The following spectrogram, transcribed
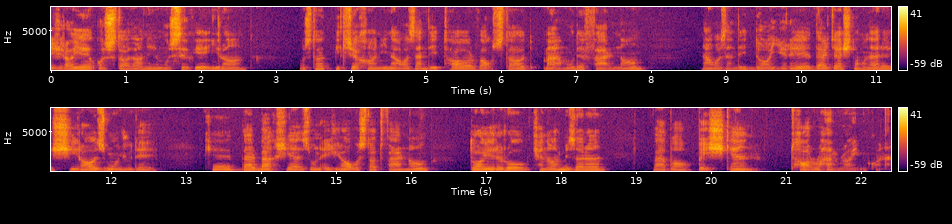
اجرای استادان موسیقی ایران استاد بیکچه خانی نوازنده تار و استاد محمود فرنام نوازنده دایره در جشن هنر شیراز موجوده که در بخشی از اون اجرا استاد فرنام دایره رو کنار می‌ذارن و با بشکن تار رو همراهی می‌کنن.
